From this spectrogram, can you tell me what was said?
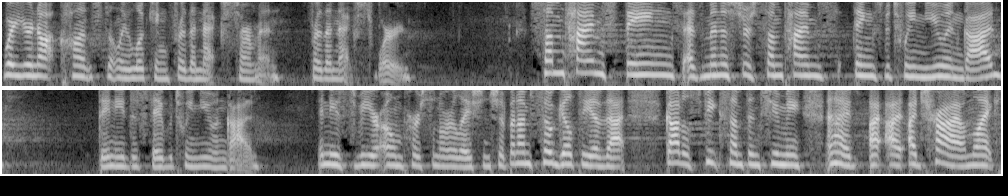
where you're not constantly looking for the next sermon, for the next word. Sometimes things, as ministers, sometimes things between you and God, they need to stay between you and God. It needs to be your own personal relationship. And I'm so guilty of that. God will speak something to me and I, I, I try. I'm like,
